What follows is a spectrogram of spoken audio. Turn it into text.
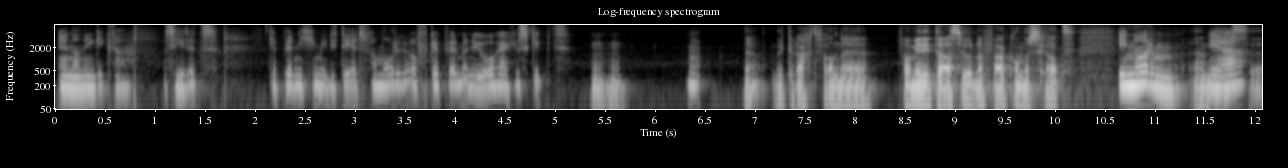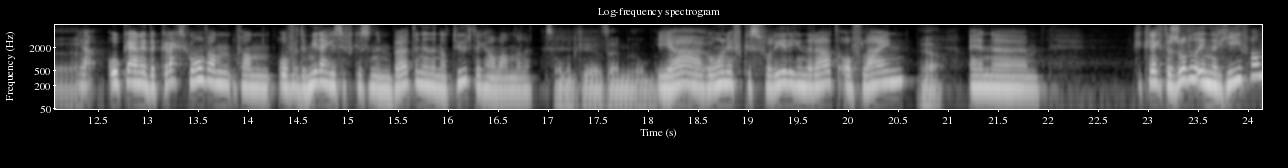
En dan denk ik van, zie je het? Ik heb weer niet gemediteerd vanmorgen of ik heb weer mijn yoga geskipt. Ja, de kracht van, eh, van meditatie wordt nog vaak onderschat. Enorm. En ja. eh, ja. Ook eigenlijk de kracht gewoon van, van over de middag eens even in buiten in de natuur te gaan wandelen. Zonder gsm, zonder... Ja, gewoon even volledig inderdaad offline. Ja, En eh, je krijgt er zoveel energie van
